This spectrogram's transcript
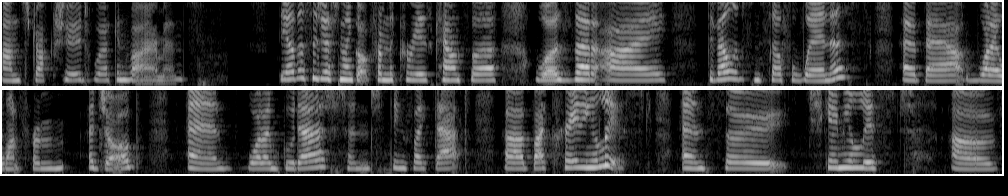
unstructured work environments. The other suggestion I got from the careers counsellor was that I develop some self awareness about what I want from a job and what I'm good at and things like that uh, by creating a list. And so she gave me a list of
